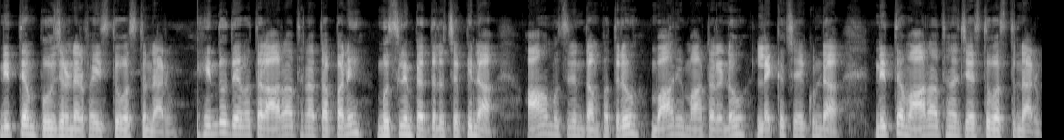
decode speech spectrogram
నిత్యం పూజలు నిర్వహిస్తూ వస్తున్నారు. హిందూ దేవతల ఆరాధన తప్పని ముస్లిం పెద్దలు చెప్పిన ఆ ముస్లిం దంపతులు వారి మాటలను లెక్క చేయకుండా నిత్యం ఆరాధన చేస్తూ వస్తున్నారు.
